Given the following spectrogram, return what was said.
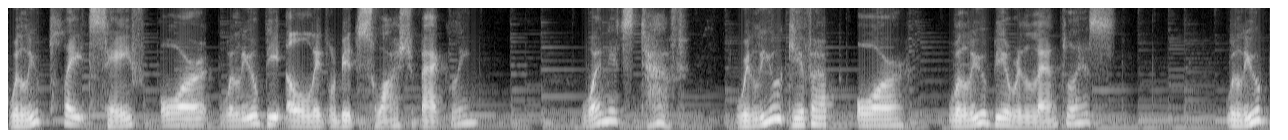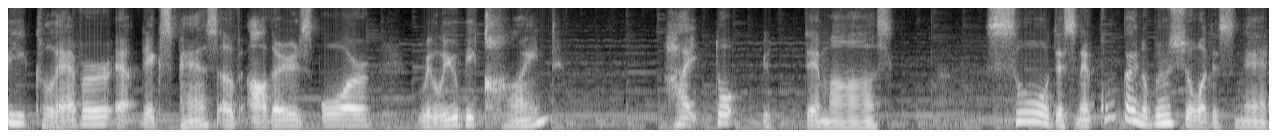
Will you play it safe or will you be a little bit swashbuckling? When it's tough, will you give up or will you be relentless? Will you be clever at the expense of others or will you be kind? はい、と言ってます。 そうですね、今回の文章はですね、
